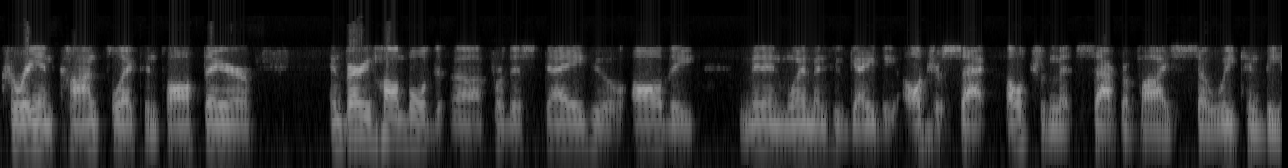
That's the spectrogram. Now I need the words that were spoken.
Korean conflict and fought there, and very humbled uh, for this day who all the men and women who gave the ultimate sacrifice so we can be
